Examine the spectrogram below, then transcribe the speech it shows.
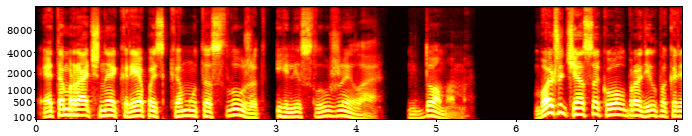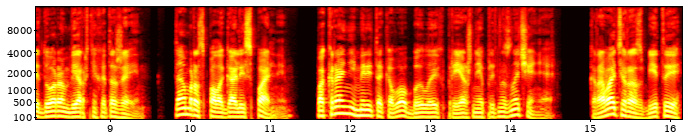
Эта мрачная крепость кому-то служит или служила домом. Больше часа Коул бродил по коридорам верхних этажей. Там располагались спальни. По крайней мере, таково было их прежнее предназначение. Кровати разбиты,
